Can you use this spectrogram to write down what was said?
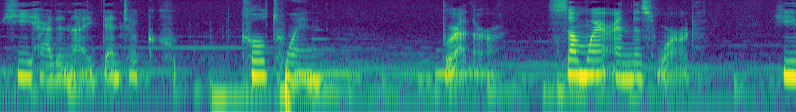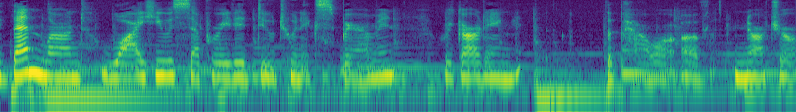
he had an identical twin brother somewhere in this world. He then learned why he was separated due to an experiment regarding the power of nurture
